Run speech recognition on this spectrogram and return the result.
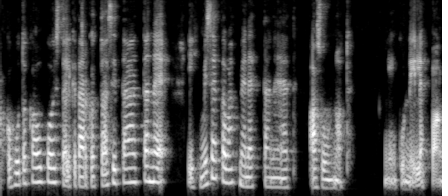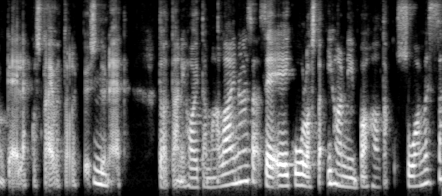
pakkohuutokaupoista, eli tarkoittaa sitä, että ne ihmiset ovat menettäneet asunnot niin kuin niille pankeille, koska eivät ole pystyneet mm. tota, niin hoitamaan lainaansa. Se ei kuulosta ihan niin pahalta kuin Suomessa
